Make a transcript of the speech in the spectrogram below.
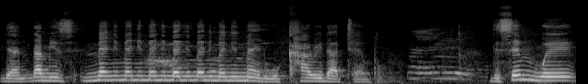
then that means many, many, many, many, many, many men will carry that temple. The same way,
